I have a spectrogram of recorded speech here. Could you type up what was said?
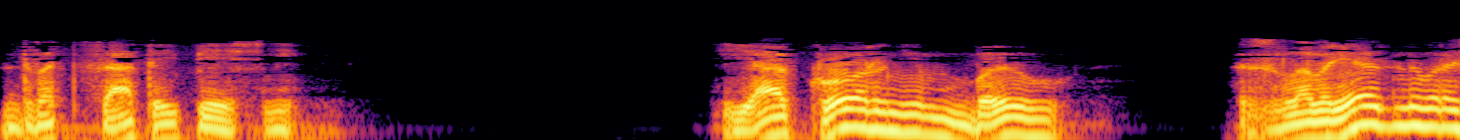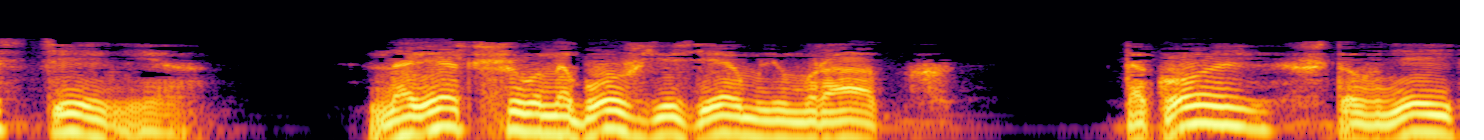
двадцатой песни. Я корнем был зловредного растения, наведшего на Божью землю мрак, такой, что в ней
